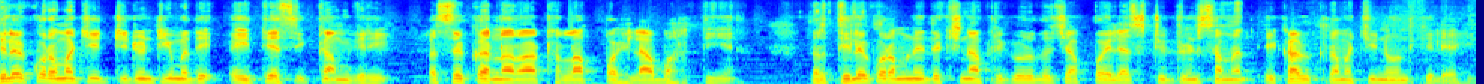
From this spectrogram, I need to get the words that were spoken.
तिलकवर्माची टी ट्वेंटीमध्ये ऐतिहासिक कामगिरी असं करणारा ठरला पहिला भारतीय. तर तिलक वर्माने दक्षिण आफ्रिकेविरुद्धच्या पहिल्याच टी ट्वेंटी सामन्यात एका विक्रमाची नोंद केली आहे.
